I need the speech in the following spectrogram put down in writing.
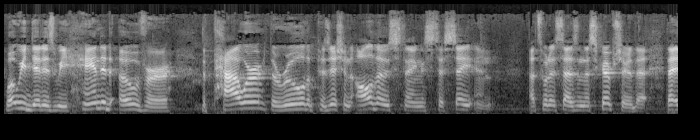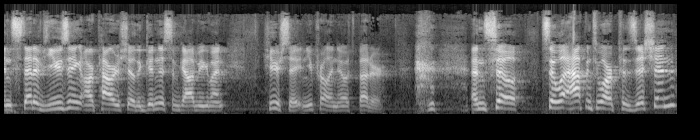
what we did is we handed over the power, the rule, the position, all those things to Satan. That's what it says in the scripture that, that instead of using our power to show the goodness of God, we went, here, Satan, you probably know it's better. and so, so, what happened to our position?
